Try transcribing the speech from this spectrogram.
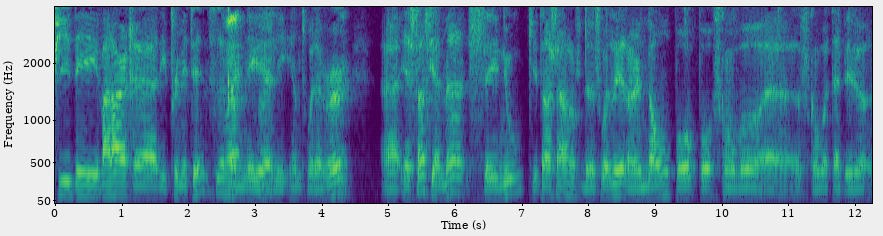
puis des valeurs, euh, des primitives, là, Ouais, comme les, ouais. les int, whatever, euh, essentiellement, c'est nous qui est en charge de choisir un nom pour, pour ce qu'on va, euh, ce qu'on va taper là, là.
